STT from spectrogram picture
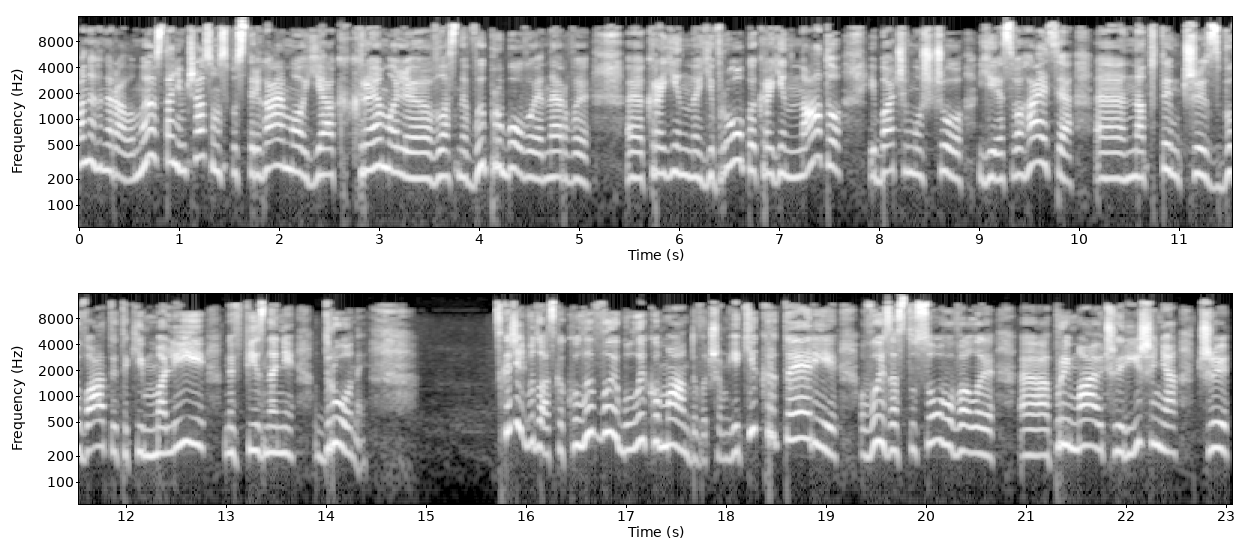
Пане генерале, ми останнім часом спостерігаємо, як Кремль е, власне випробовує нерви е, країн Європи, країн НАТО, і бачимо, що ЄС вагається е, над тим, чи збивати такі малі невпізнані дрони. Скажіть, будь ласка, коли ви були командувачем, які критерії ви застосовували, е, приймаючи рішення, чи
